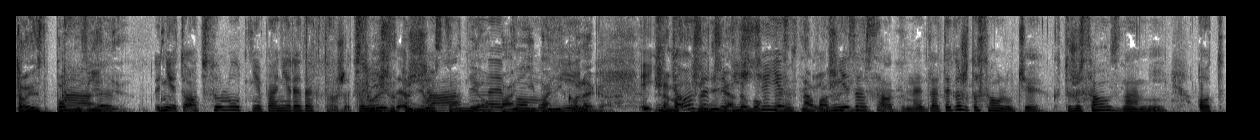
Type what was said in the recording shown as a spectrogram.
To jest pomówienie. A, e, nie, to absolutnie, panie redaktorze. To Słyszę nie to jest nieustannie o pani i pani pomówienie. kolegach, I że ma- to że nie rzeczywiście wiadomo, kto jest, jest niezasadne, dlatego że to są ludzie, którzy są z nami od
